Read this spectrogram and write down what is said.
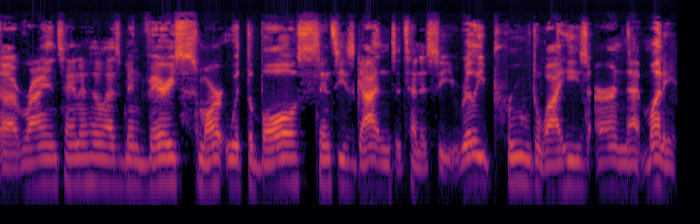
Uh, Ryan Tannehill has been very smart with the ball since he's gotten to Tennessee. Really proved why he's earned that money.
